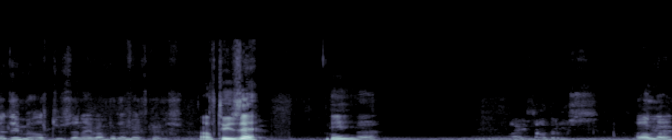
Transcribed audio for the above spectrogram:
Güzel değil mi? 600 tane hayvan burada Mert kardeşim. 600'e. İyi. Ayı saldırmış. Allah Allah.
